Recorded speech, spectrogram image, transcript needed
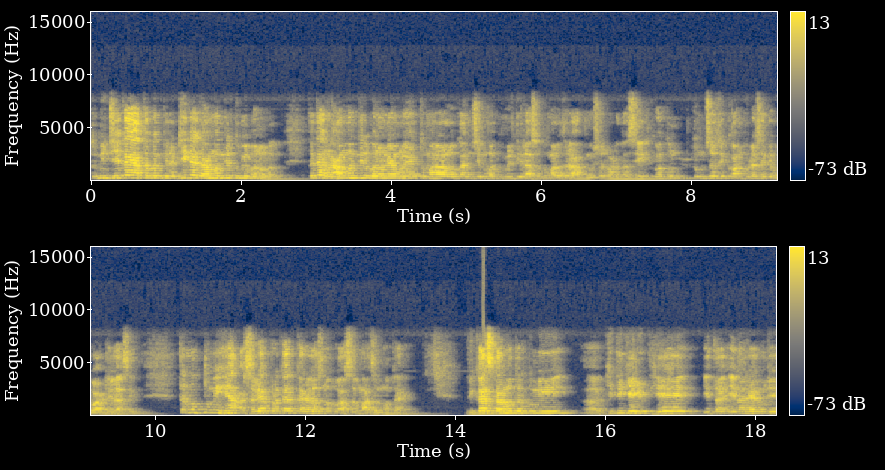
तुम्ही जे काही आतापर्यंत केलं ठीक आहे राम मंदिर तुम्ही बनवलं. तर त्या राम मंदिर बनवण्यामुळे तुम्हाला लोकांचे मत मिळतील असं तुम्हाला जर आत्मविश्वास वाटत असेल किंवा तुम तुमचं जे कॉन्फिडन्स आहे ते वाढलेलं असेल तर मग तुम्ही हे सगळ्या प्रकार करायलाच नको असं माझं मत आहे. विकास कामं तर तुम्ही किती केलीत हे येता येणाऱ्या म्हणजे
